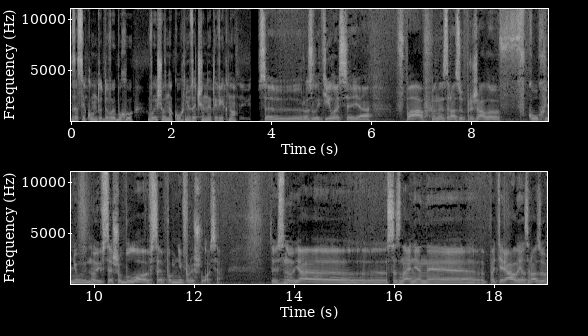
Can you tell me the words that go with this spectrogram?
за секунду до вибуху вийшов на кухню зачинити вікно. Все розлетілося, я впав, мене зразу прижало в кухню, ну і все, що було, все по мені пройшлося. Тобто, ну, я е, сознання не потеряв, я зразу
